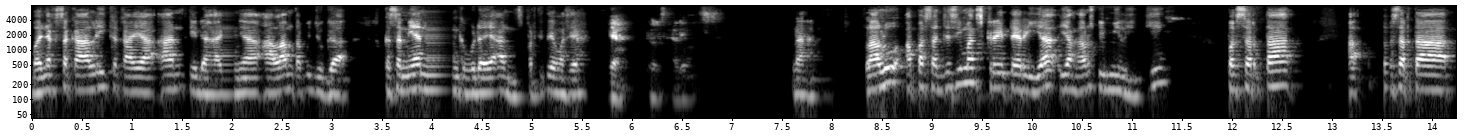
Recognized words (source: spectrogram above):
banyak sekali kekayaan tidak hanya alam tapi juga kesenian dan kebudayaan. Seperti itu ya Mas ya? Ya, betul sekali Mas. Nah, lalu apa saja sih Mas kriteria yang harus dimiliki peserta peserta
